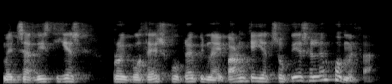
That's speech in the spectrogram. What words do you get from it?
με τις αντίστοιχες προϋποθέσεις που πρέπει να υπάρχουν και για τις οποίες ελεγχόμεθα.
